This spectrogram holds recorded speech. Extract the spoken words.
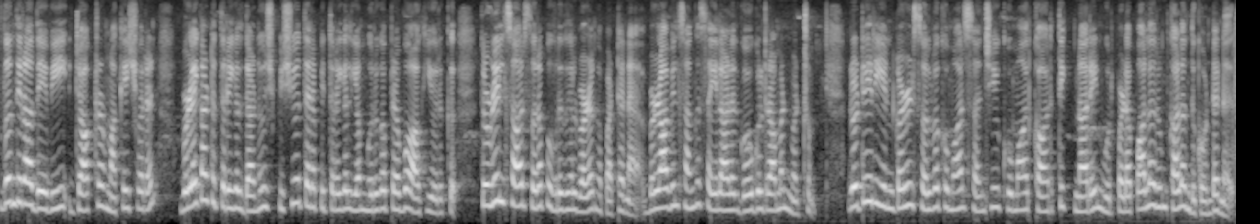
சுதந்திரா தேவி டாக்டர் மகேஸ்வரன் விளையாட்டுத் துறையில் தனுஷ் பிசியோதெரபி துறையில் எம். முருகப்பிரபு ஆகியோருக்கு தொழில்சார் சிறப்பு விருதுகள் வழங்கப்பட்டன. விழாவில் சங்க செயலாளர் கோகுல்ராமன் மற்றும் ரொட்டேரியன்கள் செல்வகுமார் சஞ்சீவ் குமார் கார்த்திக் நரேன் உட்பட பலரும் கலந்து கொண்டனர்.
